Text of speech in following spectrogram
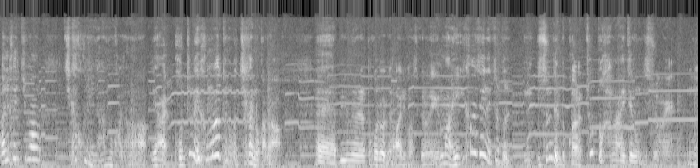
あれが一番近くになるのかないや、こっちの F マートの方が近いのかなえー微妙なところではありますけどね。まあ、いかんせんね、ちょっと、い住んでるとこからちょっと離れてるんですよね。うん。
